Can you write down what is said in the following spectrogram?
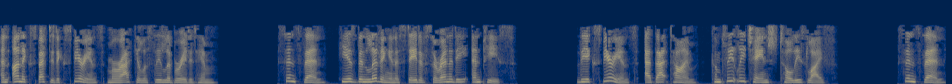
an unexpected experience miraculously liberated him. Since then, he has been living in a state of serenity and peace. The experience, at that time, completely changed Tolle's life. Since then,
